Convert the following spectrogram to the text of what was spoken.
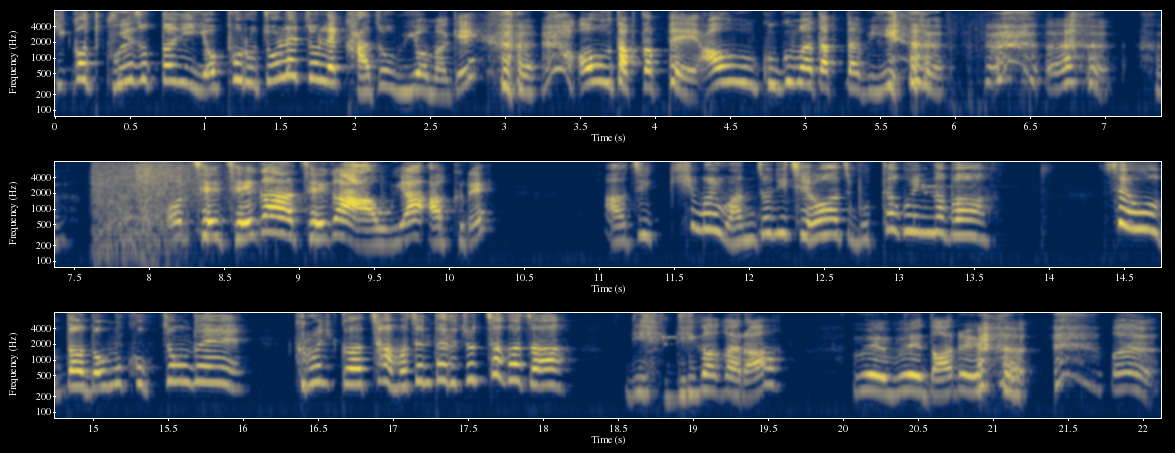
기껏 구해줬더니 옆으로 쫄래쫄래 가죠, 위험하게. 어우, 답답해. 아우, 고구마 답답이. 어, 제, 제가, 제가 아우야? 아, 그래? 아직 힘을 완전히 제어하지 못하고 있나 봐. 새우, 나 너무 걱정돼. 그러니까 자마젠타를 쫓아가자. 니, 니가 가라? 왜, 왜 나를. 왜,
